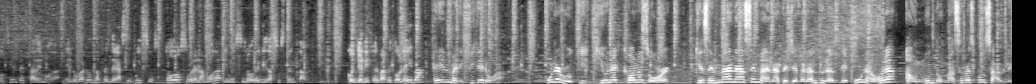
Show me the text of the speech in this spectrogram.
Consciente está de moda, el lugar donde aprenderás sin juicios todo sobre la moda y un estilo de vida sustentable. Con Jennifer Barreto Leiva e Marie Figueroa, una rookie y una connoisseur que semana a semana te llevarán durante una hora a un mundo más responsable.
